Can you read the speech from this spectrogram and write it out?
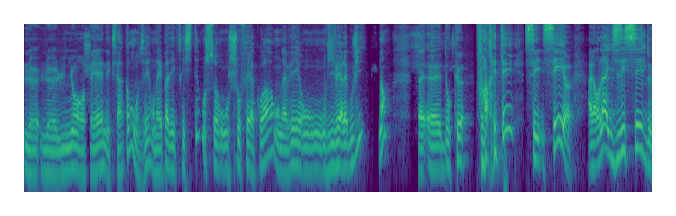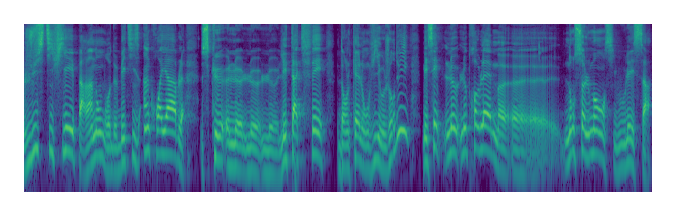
l'Union européenne, et ça. Comment on faisait? On n'avait pas d'électricité, on, chauffait à quoi? On, avait, on, vivait à la bougie Non? Euh, euh, Donc, euh, faut arrêter. C'est, alors là, ils essaient de justifier par un nombre de bêtises incroyables ce que l'état de fait dans lequel on vit aujourd'hui. Mais c'est le, problème, non seulement, si vous voulez, ça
